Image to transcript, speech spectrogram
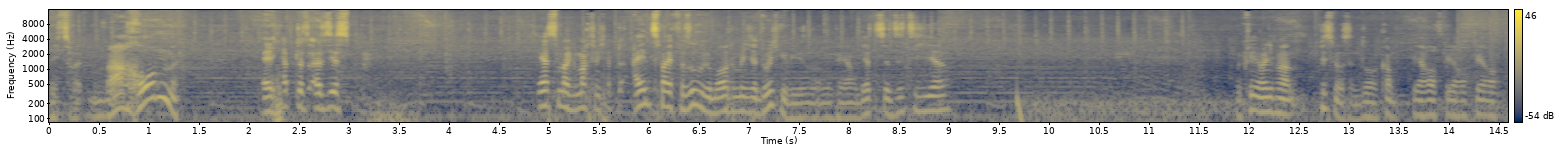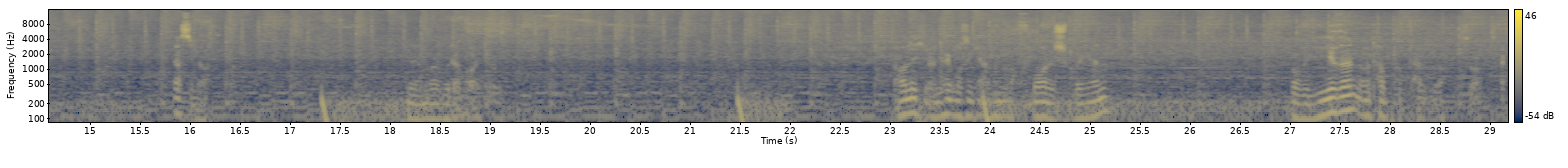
Nicht so weit. Warum? Ich habe das, als ich das erste Mal gemacht ich habe ein, zwei Versuche gebraucht und bin ich da durch gewesen ungefähr. Und jetzt, jetzt sitze ich hier. Wir kriegen auch nicht mal ein bisschen was hin. So, komm, wieder rauf, wieder rauf, wieder rauf. Lass ihn doch. Ja, mal gut, da brauche ich Auch nicht, und muss ich einfach nach vorne springen. Korrigieren und hopp, hopp, hopp. So. Zack.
